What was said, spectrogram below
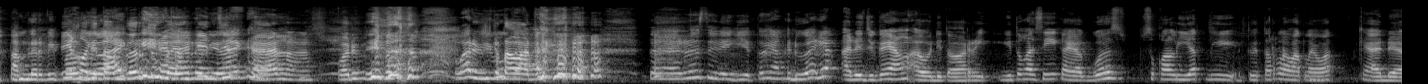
Tumblr people Iya, kalau di be like. Tumblr tuh Iya, banyaknya Tumblr GIF like. kan. Waduh. Waduh. Ketahuan. Terus udah gitu yang kedua ada ada juga yang auditory gitu gak sih? Kayak gue suka lihat di twitter lewat-lewat kayak ada,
